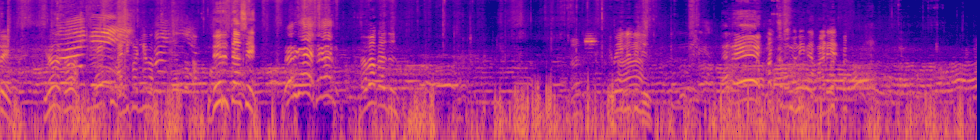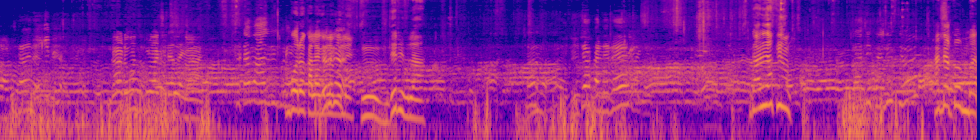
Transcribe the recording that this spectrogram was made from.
रे खाली पडले बघ. दे रे त्या शेक हा बघ अजून. बोरं खाला गेलं बोले हम्म दे रे तुला. गाडी दाखव. हा दाखव बर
